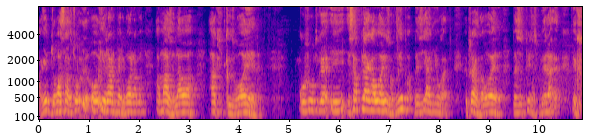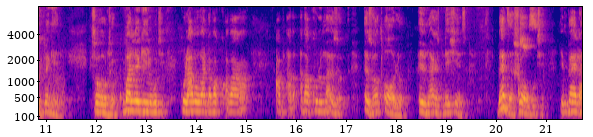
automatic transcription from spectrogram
ake njengoba sazi o-iran phela ibona amazwe lawa akhiqiza uwoyela kusho ukuthi-ke i-supply kawoyela izoncipha bese iyanyuka i-price kawoyela bese siphinde sibuyela ekuhluphekeni so nje kubalulekile ukuthi kulabo bantu abakhuluma ezoxolo e-united nations benze sure ukuthi impela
